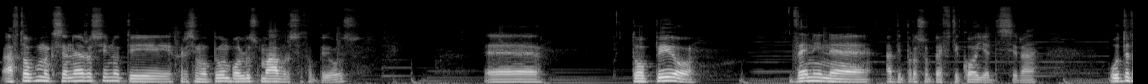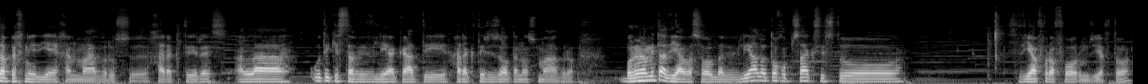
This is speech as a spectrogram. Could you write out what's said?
Αυτό που με ξενέρωσε είναι ότι χρησιμοποιούν πολλούς μαύρους ηθοποιούς ε, το οποίο δεν είναι αντιπροσωπευτικό για τη σειρά. Ούτε τα παιχνίδια είχαν μαύρους ε, χαρακτήρες, αλλά ούτε και στα βιβλία κάτι χαρακτηριζόταν ως μαύρο. Μπορεί να μην τα διάβασα όλα τα βιβλία, αλλά το έχω ψάξει στο, σε διάφορα forums γι' αυτό.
